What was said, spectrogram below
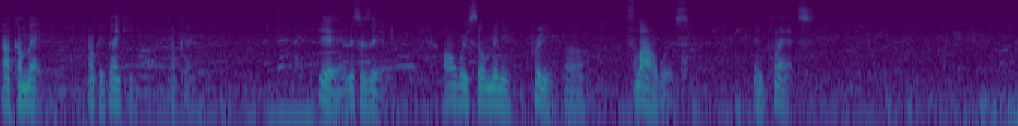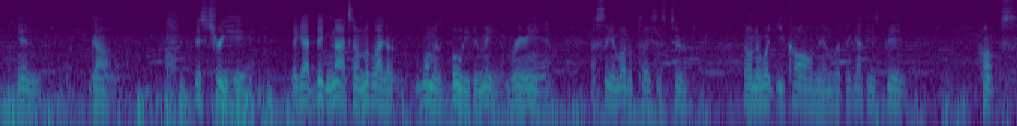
I'll come back. Okay, thank you. Okay. Yeah, this is it. Always so many pretty uh, flowers and plants in Ghana. This tree here, they got big knots on them. Look like a woman's booty to me, rear end. I see them other places too. I don't know what you call them, but they got these big humps.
